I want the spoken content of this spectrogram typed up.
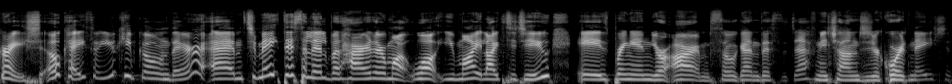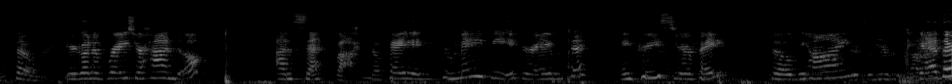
Great. Okay, so you keep going there. Um, to make this a little bit harder, what, you might like to do is bring in your arms. So again, this definitely challenges your coordination. So you're going to raise your hand up and step back. Okay, and you can maybe, if you're able to, increase your pace. So behind, together,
